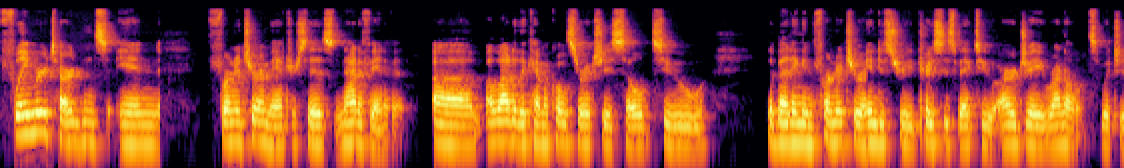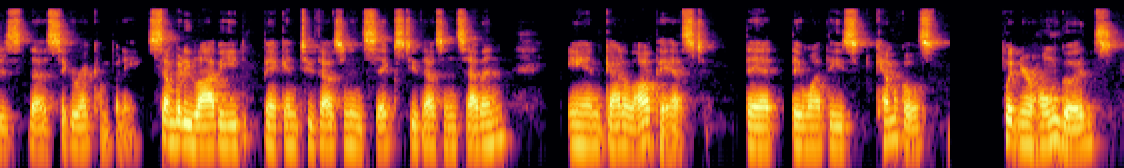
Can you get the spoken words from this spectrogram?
Flame retardants in furniture and mattresses, not a fan of it. Uh, a lot of the chemicals are actually sold to the bedding and furniture industry traces back to RJ Reynolds, which is the cigarette company. Somebody lobbied back in 2006, 2007, and got a law passed that they want these chemicals put in your home goods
